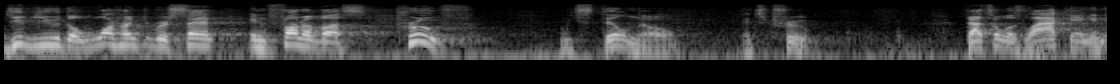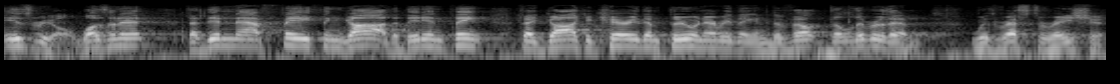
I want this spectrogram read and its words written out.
give you the 100% in front of us proof, we still know it's true. That's what was lacking in Israel, wasn't it? That didn't have faith in God, that they didn't think that God could carry them through and everything and develop, deliver them with restoration,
